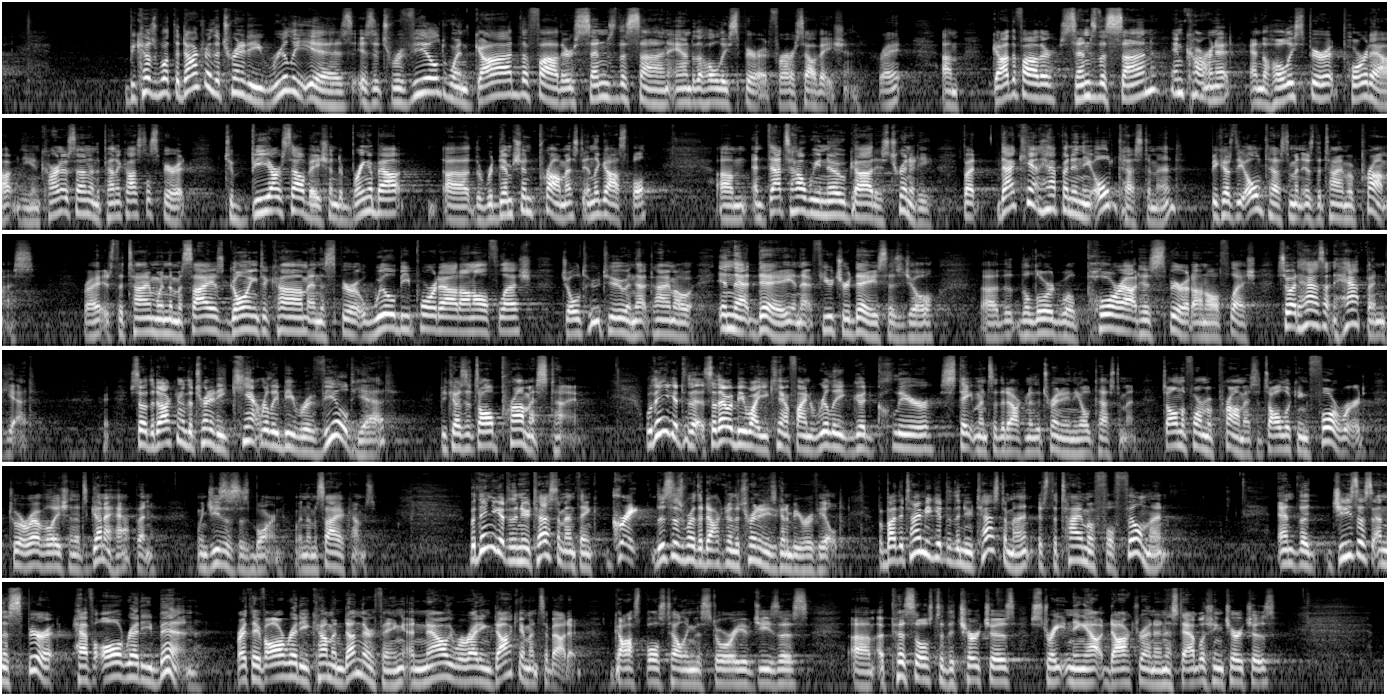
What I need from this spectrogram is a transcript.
because what the doctrine of the Trinity really is, is it's revealed when God the Father sends the Son and the Holy Spirit for our salvation, right? Um, God the Father sends the Son incarnate and the Holy Spirit poured out, the incarnate Son and the Pentecostal Spirit, to be our salvation, to bring about uh, the redemption promised in the gospel. Um, and that's how we know God is Trinity. But that can't happen in the Old Testament because the Old Testament is the time of promise, right? It's the time when the Messiah is going to come and the Spirit will be poured out on all flesh. Joel 2 2, in that time, oh, in that day, in that future day, says Joel, uh, the, the Lord will pour out his Spirit on all flesh. So it hasn't happened yet. So the doctrine of the Trinity can't really be revealed yet because it's all promise time. Well, then you get to that. So that would be why you can't find really good, clear statements of the doctrine of the Trinity in the Old Testament. It's all in the form of promise. It's all looking forward to a revelation that's going to happen when Jesus is born, when the Messiah comes. But then you get to the New Testament and think, great, this is where the doctrine of the Trinity is going to be revealed. But by the time you get to the New Testament, it's the time of fulfillment, and the Jesus and the Spirit have already been, right? They've already come and done their thing, and now we're writing documents about it. Gospels telling the story of Jesus, um, epistles to the churches, straightening out doctrine and establishing churches.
